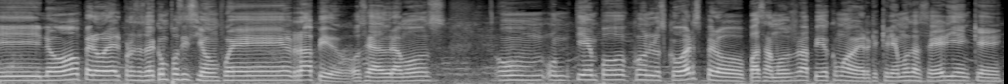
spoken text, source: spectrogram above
y no, pero el proceso de composición fue rápido, o sea, duramos un, tiempo con los covers, pero pasamos rápido como a ver qué queríamos hacer y en qué,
